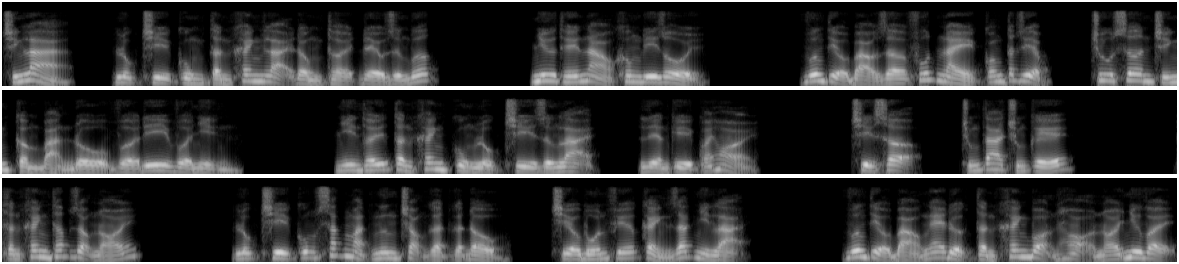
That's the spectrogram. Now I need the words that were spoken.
Chính là, lục trì cùng tần khanh lại đồng thời đều dừng bước. Như thế nào không đi rồi? Vương Tiểu Bảo giờ phút này con tất diệp, Chu Sơn chính cầm bản đồ vừa đi vừa nhìn. Nhìn thấy tần khanh cùng lục trì dừng lại, liền kỳ quái hỏi. Chỉ sợ, chúng ta trúng kế. Thần Khanh thấp giọng nói. Lục Trì cũng sắc mặt ngưng trọng gật gật đầu, chiều bốn phía cảnh giác nhìn lại. Vương Tiểu Bảo nghe được Tần Khanh bọn họ nói như vậy,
